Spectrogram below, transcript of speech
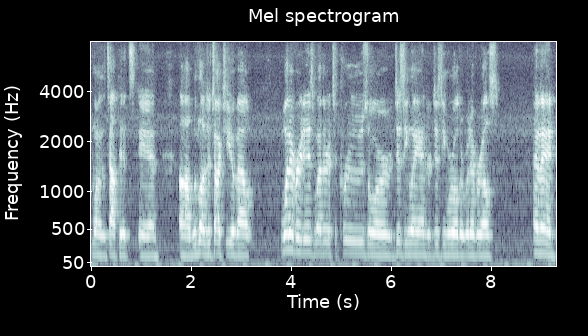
one of the top hits. And uh, would love to talk to you about whatever it is, whether it's a cruise or Disneyland or Disney World or whatever else. And then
